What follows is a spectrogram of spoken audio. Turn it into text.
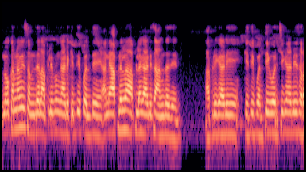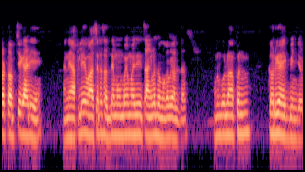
लोकांना बी समजेल आपली पण गाडी किती पलते. आणि आपल्याला आपल्या गाडीचा अंदाज येईल. आपली गाडी किती पलती वरची गाडी सर्वात टॉपची गाडी आहे. आणि आपली वासरं सध्या मुंबईमध्ये चांगलं धुमाकूळ घालतात. म्हणून बोललो आपण करूया एक बिंजोड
